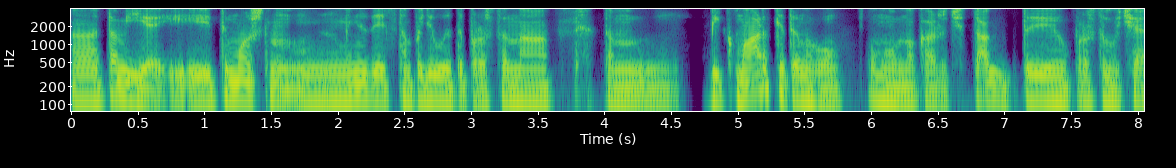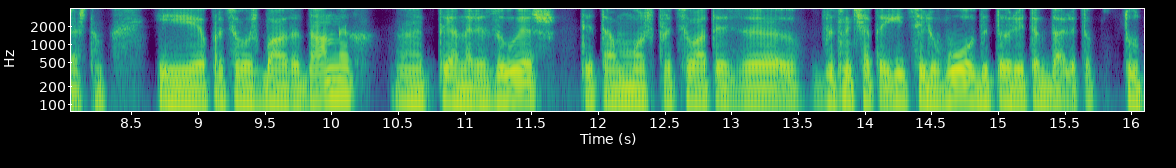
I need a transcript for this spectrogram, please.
е, там є. І ти можеш мені здається там поділити просто на там. Бік маркетингу, умовно кажучи, так ти просто вивчаєш там і працюєш бази даних, е, ти аналізуєш, ти там можеш працювати з визначати і цільову аудиторію, і так далі. Тобто тут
